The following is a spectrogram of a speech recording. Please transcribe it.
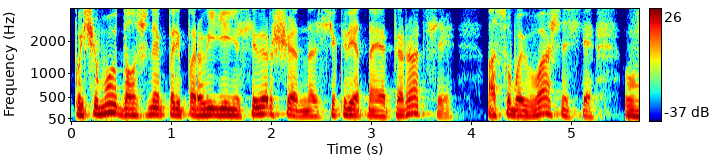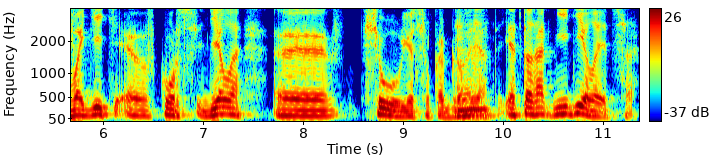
почему должны при проведении совершенно секретной операции особой важности вводить э, в курс дела э, всю улицу, как говорят? Угу. Это так не делается.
